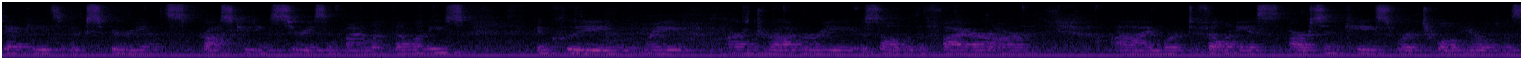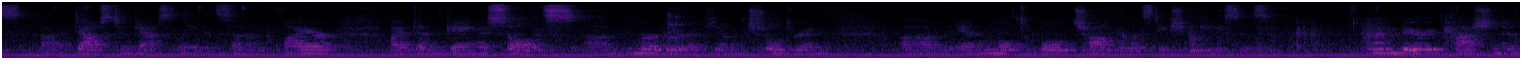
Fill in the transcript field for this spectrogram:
decades of experience prosecuting serious and violent felonies, including rape, armed robbery, assault with a firearm, I worked a felony arson case where a 12-year-old was uh, doused in gasoline and set on fire. I've done gang assaults, um, murder of young children, um, and multiple child molestation cases. I'm very passionate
